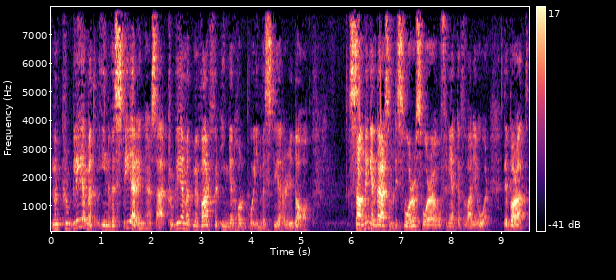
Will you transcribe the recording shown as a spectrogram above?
Men problemet med investeringar så här, problemet med varför ingen håller på och investerar idag. Sanningen där som blir svårare och svårare att förneka för varje år. Det är bara att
